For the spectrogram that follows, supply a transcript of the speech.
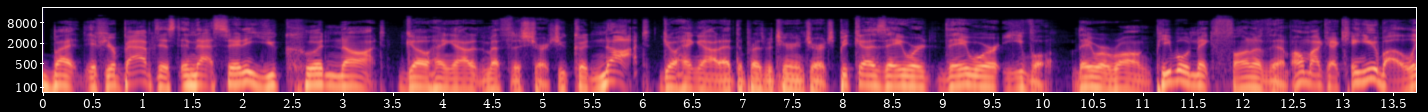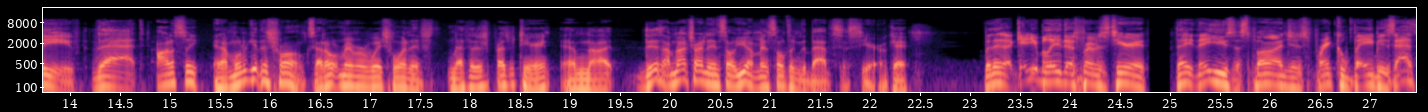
But if you're Baptist in that city, you could not go hang out at the Methodist church. You could not go hang out at the Presbyterian church because they were they were evil. They were wrong. People would make fun of them. Oh my God, can you believe that? Honestly, and I'm going to get this wrong because I don't remember which one, if Methodist Presbyterian. I'm not this I'm not trying to insult you. I'm insulting the Baptists here, okay? But then, can you believe those Presbyterian? They they use a sponge and sprinkle babies. That's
